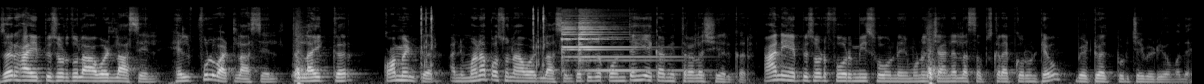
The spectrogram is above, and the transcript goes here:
जर हा एपिसोड तुला तुला आवडला असेल हेल्पफुल वाटला असेल तर लाईक कर कॉमेंट कर आणि मनापासून आवडला असेल तर तुझ्या कोणत्याही एका मित्राला शेअर कर. आणि एपिसोड फोर मिस होऊ नये म्हणून चॅनलला सबस्क्राईब करून ठेव. भेटूयात पुढच्या व्हिडिओमध्ये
